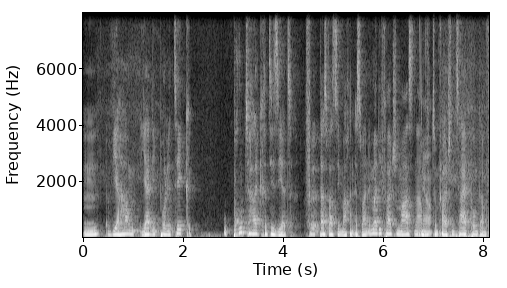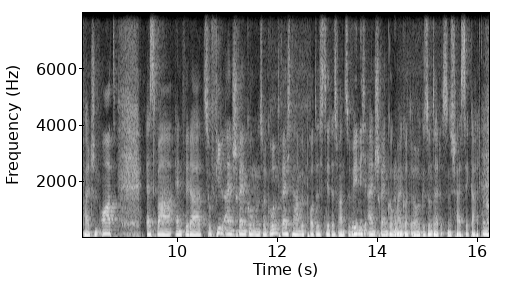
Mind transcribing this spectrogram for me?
Mhm. Wir haben ja die Politik brutal kritisiert für das, was sie machen. Es waren immer die falschen Maßnahmen ja. zum falschen Zeitpunkt am falschen Ort. Es war entweder zu viel Einschränkungen, unsere Grundrechte haben wir protestiert, es waren zu wenig Einschränkungen, mein Gott, eure Gesundheit ist uns scheißegal. Genau.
